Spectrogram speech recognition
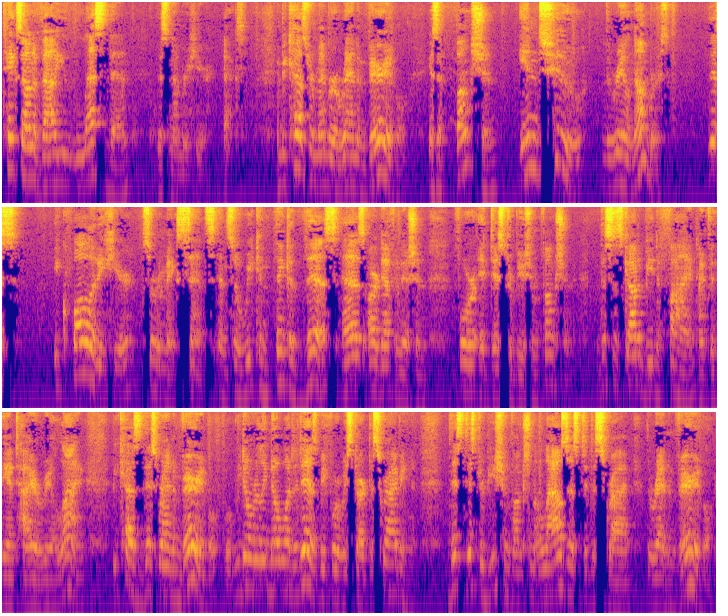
takes on a value less than this number here, x. And because, remember, a random variable is a function into the real numbers, this equality here sort of makes sense. And so we can think of this as our definition for a distribution function. This has got to be defined for the entire real line because this random variable, we don't really know what it is before we start describing it. This distribution function allows us to describe the random variable.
